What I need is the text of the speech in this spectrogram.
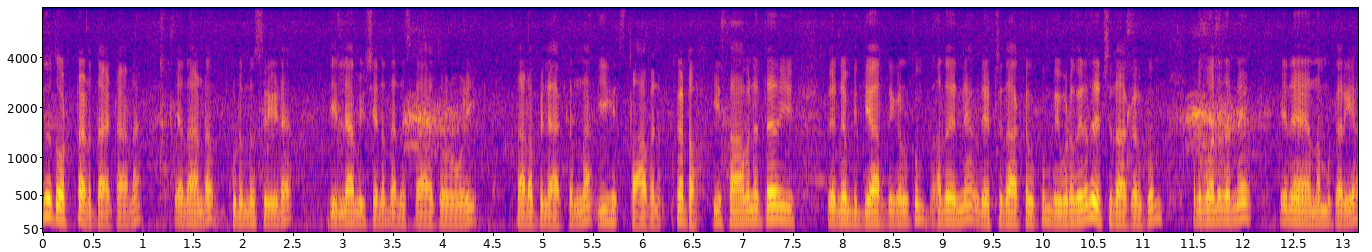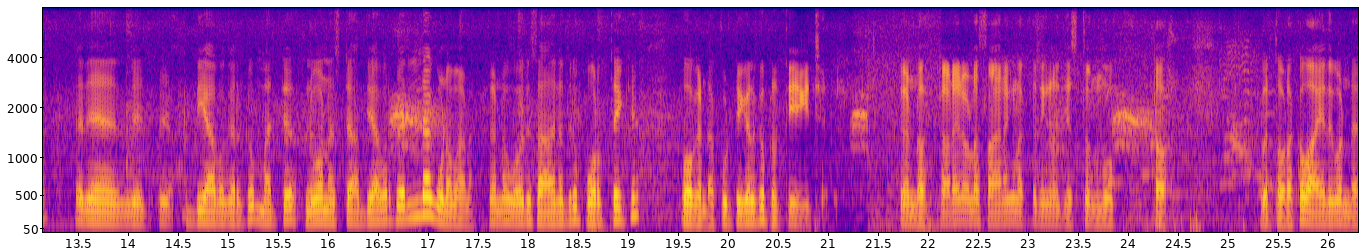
ഇത് തൊട്ടടുത്തായിട്ടാണ് ഏതാണ്ട് കുടുംബശ്രീയുടെ ജില്ലാ മിഷന്റെ ധനസഹായത്തോടുകൂടി നടപ്പിലാക്കുന്ന ഈ സ്ഥാപനം. കേട്ടോ ഈ സ്ഥാപനത്തെ പിന്നെ വിദ്യാർത്ഥികൾക്കും അത് തന്നെ രക്ഷിതാക്കൾക്കും ഇവിടെ വരുന്ന രക്ഷിതാക്കൾക്കും അതുപോലെ തന്നെ പിന്നെ നമുക്കറിയാം അധ്യാപകർക്കും മറ്റ് നോൺ എസ്റ്റ് അധ്യാപകർക്കും എല്ലാം ഗുണമാണ്. കാരണം ഒരു സാധനത്തിന് പുറത്തേക്ക് പോകണ്ട കുട്ടികൾക്ക് പ്രത്യേകിച്ച്. കണ്ടോ കടയിലുള്ള സാധനങ്ങളൊക്കെ നിങ്ങൾ ജസ്റ്റ് ഒന്ന് നോക്കും. കേട്ടോ ഇവർ തുടക്കമായതുകൊണ്ട്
